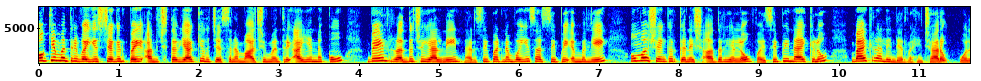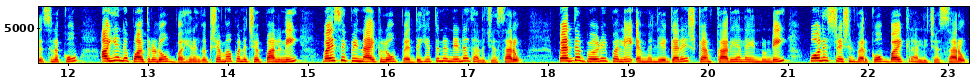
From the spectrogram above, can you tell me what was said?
ముఖ్యమంత్రి వైఎస్ జగన్పై అనుచిత వ్యాఖ్యలు చేసిన మాజీ మంత్రి అయ్యన్నకు బెయిల్ రద్దు చేయాలని నర్సీపట్నం వైఎస్ఆర్సీపీ ఎమ్మెల్యే ఉమాశంకర్ గణేష్ ఆధ్వర్యంలో వైసీపీ నాయకులు బైక్ ర్యాలీ నిర్వహించారు. పోలీసులకు అయ్యన్న పాత్రుడు బహిరంగ క్షమాపణ చెప్పాలని వైసీపీ నాయకులు పెద్ద ఎత్తున నినాదాలు చేశారు. పెద్ద బోడేపల్లి ఎమ్మెల్యే గణేష్ క్యాంప్ కార్యాలయం నుండి పోలీస్ స్టేషన్ వరకు బైక్ ర్యాలీ చేశారు.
